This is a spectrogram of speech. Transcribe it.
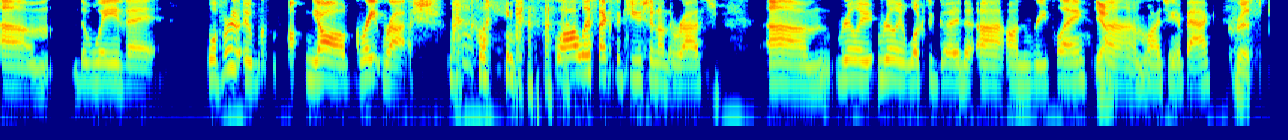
um the way that well first y'all great rush like flawless execution on the rush um really really looked good uh on replay Yeah. um watching it back Crisp.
